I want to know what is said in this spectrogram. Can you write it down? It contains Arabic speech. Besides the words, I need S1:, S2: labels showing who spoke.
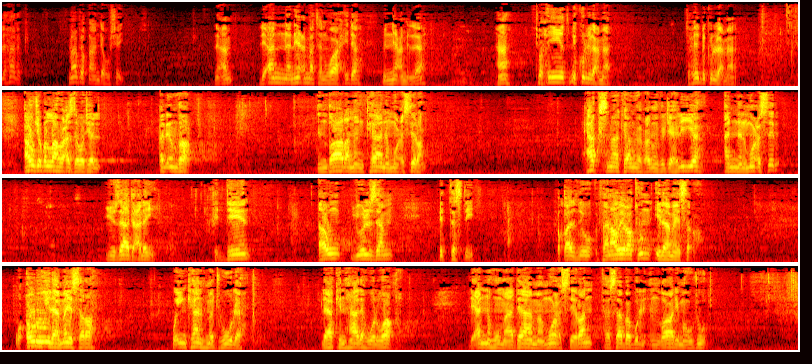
S1: لهلك ما بقى عنده شيء. نعم. لأن نعمة واحدة من نعم الله ها تحيط بكل الأعمال. تحيط بكل الأعمال. أوجب الله عز وجل الإنظار إنظار من كان معسرا. عكس ما كانوا يفعلون في الجاهلية أن المعسر يزاد عليه في الدين أو يلزم بالتسديد. فقال فنظرة إلى ميسرة. وقوله إلى ميسرة وإن كانت مجهولة لكن هذا هو الواقع. لأنه ما دام معسرا فسبب الإنظار موجود.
